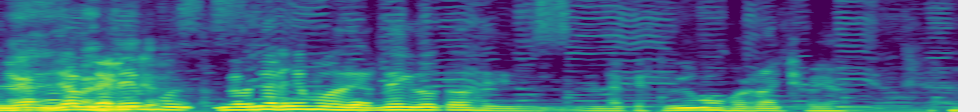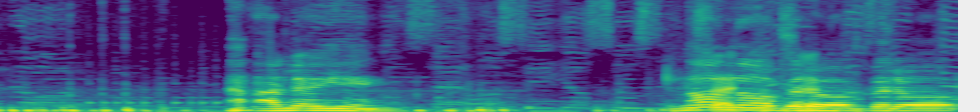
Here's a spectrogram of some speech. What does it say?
Ya, hablaremos, ya hablaremos de anécdotas en, en las que estuvimos borrachos ya. Habla bien. No, Exacto, no, pero, exacto. pero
